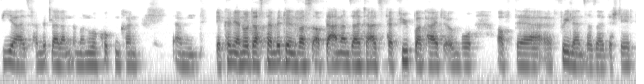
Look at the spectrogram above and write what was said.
wir als Vermittler dann immer nur gucken können. Ähm, wir können ja nur das vermitteln, was auf der anderen Seite als Verfügbarkeit irgendwo auf der äh, Freelancer-Seite steht.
